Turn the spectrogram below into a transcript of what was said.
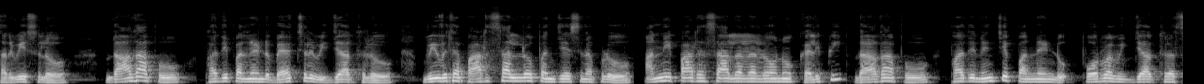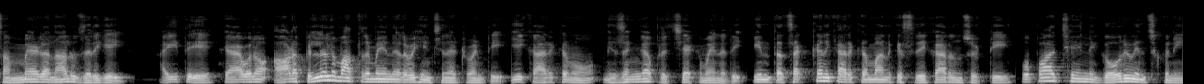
సర్వీసులో దాదాపు పది పన్నెండు బ్యాచ్ల విద్యార్థులు వివిధ పాఠశాలలో పనిచేసినప్పుడు అన్ని పాఠశాలలలోనూ కలిపి దాదాపు పది నుంచి పన్నెండు పూర్వ విద్యార్థుల సమ్మేళనాలు జరిగాయి. అయితే కేవలం ఆడపిల్లలు మాత్రమే నిర్వహించినటువంటి ఈ కార్యక్రమం నిజంగా ప్రత్యేకమైనది. ఇంత చక్కని కార్యక్రమానికి శ్రీకారం చుట్టి ఉపాధ్యాయుల్ని గౌరవించుకుని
